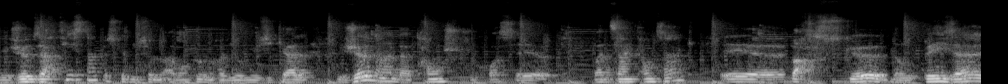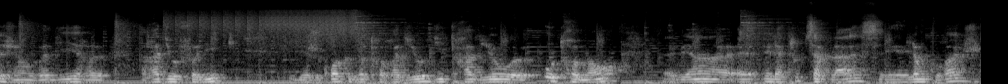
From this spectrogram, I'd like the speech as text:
les jeunes artistes, hein, parce que nous sommes avant tout une radio musicale jeune, hein, la tranche, je crois, c'est 25-35, euh, et euh, parce que dans le paysage, on va dire, euh, radiophonique, eh je crois que notre radio, dite radio autrement, eh bien, elle, a toute sa place et elle encourage.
